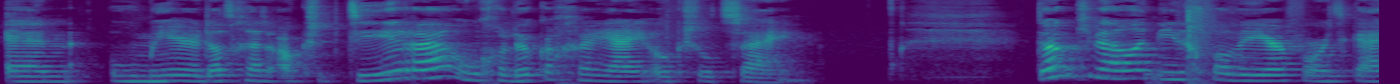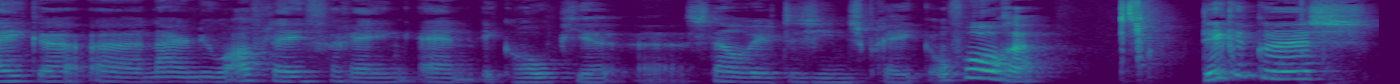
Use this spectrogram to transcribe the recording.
En hoe meer je dat gaat accepteren, hoe gelukkiger jij ook zult zijn. Dankjewel in ieder geval weer voor het kijken uh, naar een nieuwe aflevering. En ik hoop je uh, snel weer te zien, spreken of horen. Dikke kus!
